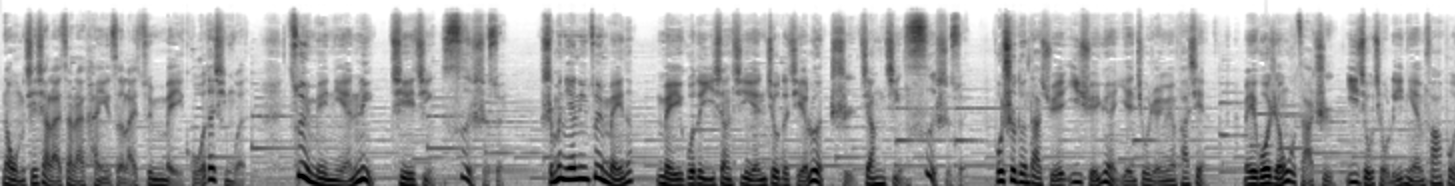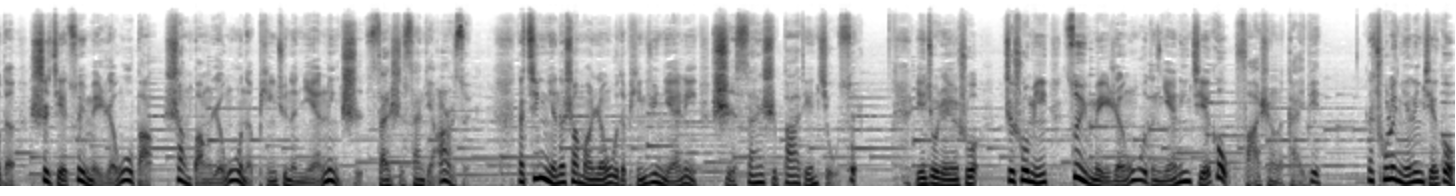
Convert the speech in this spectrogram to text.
那我们接下来再来看一则来自于美国的新闻：最美年龄接近四十岁。什么年龄最美呢？美国的一项新研究的结论是将近四十岁。波士顿大学医学院研究人员发现，美国人物杂志一九九零年发布的世界最美人物榜上榜人物呢，平均的年龄是三十三点二岁。那今年的上榜人物的平均年龄是三十八点九岁。研究人员说，这说明最美人物的年龄结构发生了改变。那除了年龄结构，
